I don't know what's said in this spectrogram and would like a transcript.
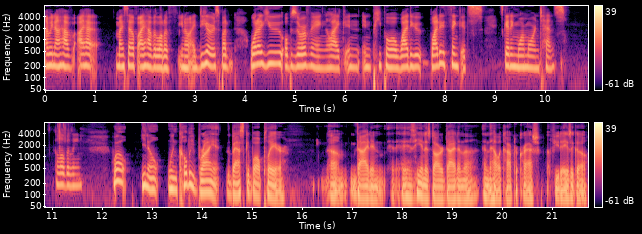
i mean i have i have myself i have a lot of you know ideas but what are you observing like in in people why do you why do you think it's it's getting more and more intense globally Well, you know, when Kobe Bryant, the basketball player, um, died in his he and his daughter died in the in the helicopter crash a few days ago.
